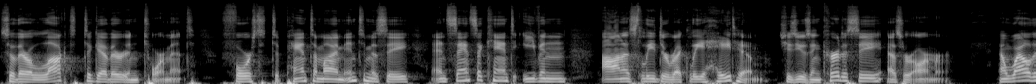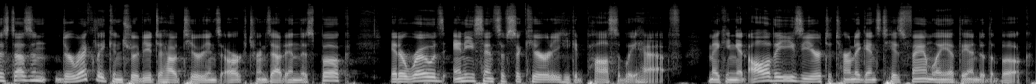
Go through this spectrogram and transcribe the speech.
So they're locked together in torment, forced to pantomime intimacy, and Sansa can't even honestly directly hate him. She's using courtesy as her armor. And while this doesn't directly contribute to how Tyrion's arc turns out in this book, it erodes any sense of security he could possibly have making it all the easier to turn against his family at the end of the book.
